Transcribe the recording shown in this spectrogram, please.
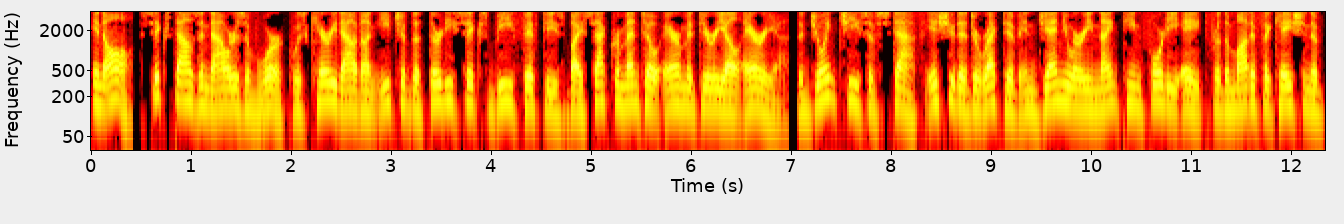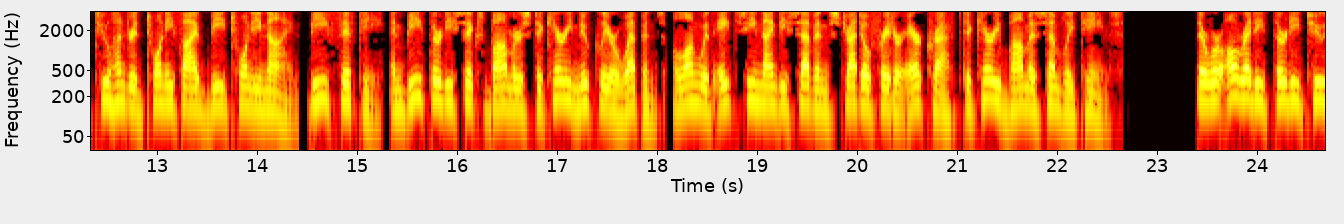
In all, 6,000 hours of work was carried out on each of the 36 B-50s by Sacramento Air Materiel Area. The Joint Chiefs of Staff issued a directive in January 1948 for the modification of 225 B-29, B-50, and B-36 bombers to carry nuclear weapons, along with eight C-97 Stratofreighter aircraft to carry bomb assembly teams. There were already 32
